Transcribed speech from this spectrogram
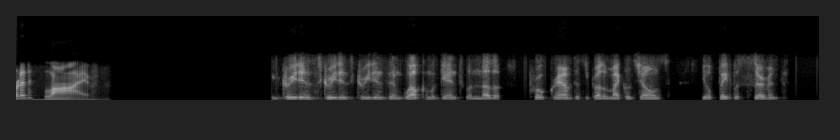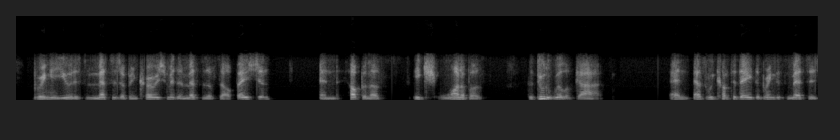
Recorded live. Greetings, greetings, greetings, and welcome again to another program. This is Brother Michael Jones, your faithful servant, bringing you this message of encouragement and message of salvation and helping us, each one of us, to do the will of God. And as we come today to bring this message,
